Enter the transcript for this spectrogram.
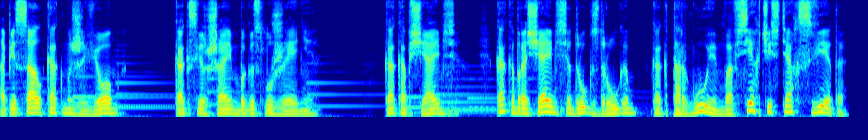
Описал, как мы живем, как совершаем богослужение, как общаемся, как обращаемся друг с другом, как торгуем во всех частях света,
